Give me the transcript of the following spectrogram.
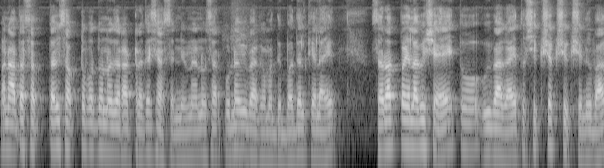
पण आता सत्तावीस ऑक्टोबर दोन हजार अठराच्या शासन निर्णयानुसार पुन्हा विभागामध्ये बदल केला आहे. सर्वात पहिला विषय आहे तो विभाग आहे तो शिक्षक शिक्षण विभाग.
